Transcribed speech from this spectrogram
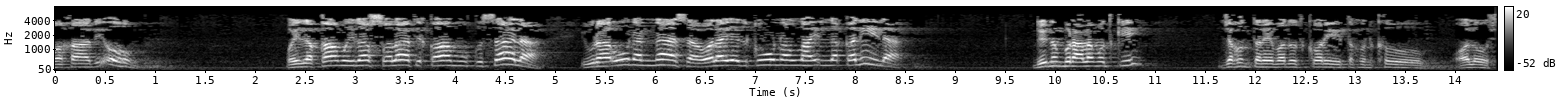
ওয়া খাদিউহুম وإذا قاموا إلى الصلاة قاموا كسالى يراؤون الناس ولا يذكرون الله إلا قليلا দুই নম্বর আলামত কি যখন তারা ইবাদত করে তখন খুব অলস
